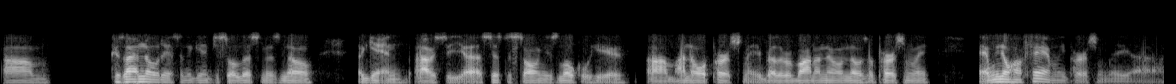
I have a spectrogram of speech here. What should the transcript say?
because I know this, and again, just so listeners know, again, obviously, uh, Sister Sonia is local here. Um, I know her personally. Brother Ravana Noon knows her personally, and we know her family personally. Uh,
